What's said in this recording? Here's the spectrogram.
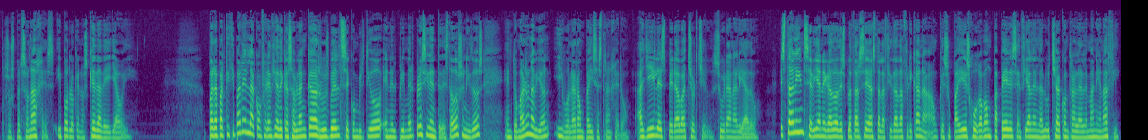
por sus personajes y por lo que nos queda de ella hoy. Para participar en la conferencia de Casablanca, Roosevelt se convirtió en el primer presidente de Estados Unidos en tomar un avión y volar a un país extranjero. Allí le esperaba Churchill, su gran aliado. Stalin se había negado a desplazarse hasta la ciudad africana, aunque su país jugaba un papel esencial en la lucha contra la Alemania nazi.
